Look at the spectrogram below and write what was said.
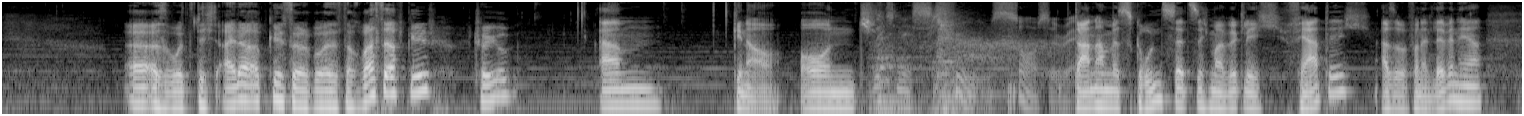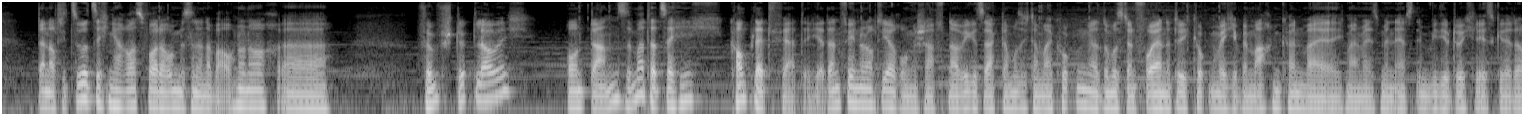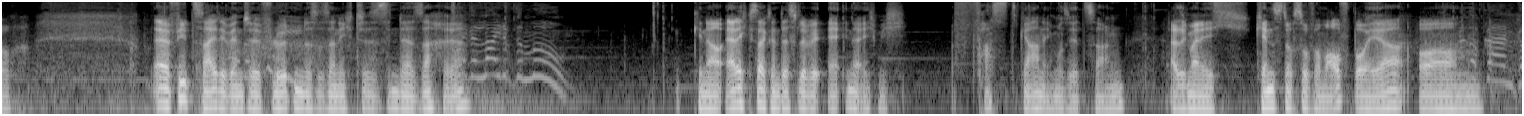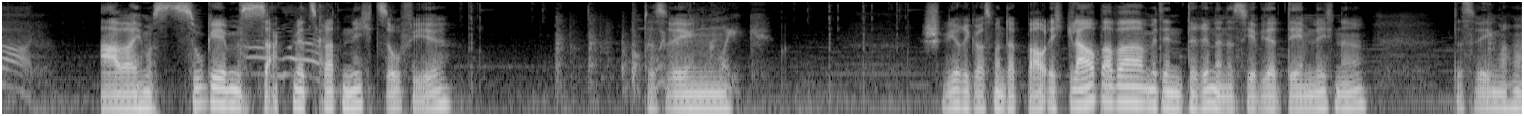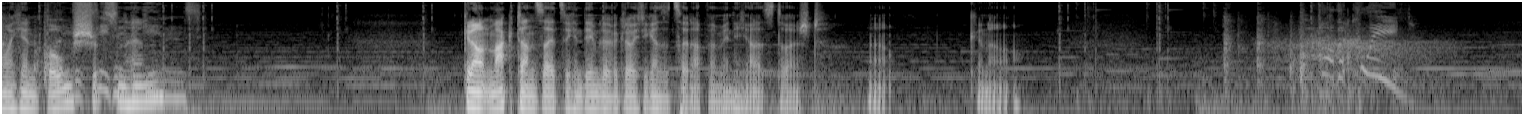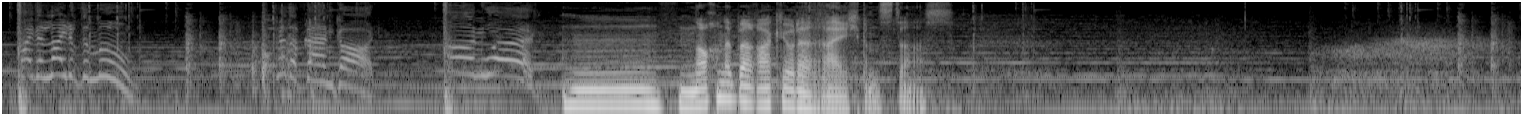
Äh, also wo jetzt nicht einer abgeht, sondern wo jetzt noch was abgeht. Entschuldigung. Ähm, genau. Und dann haben wir es grundsätzlich mal wirklich fertig. Also von den Leveln her. Dann auch die zusätzlichen Herausforderungen. Das sind dann aber auch nur noch äh, fünf Stück, glaube ich. Und dann sind wir tatsächlich komplett fertig. Ja, dann fehlen nur noch die Errungenschaften. Aber wie gesagt, da muss ich dann mal gucken. Also muss ich dann vorher natürlich gucken, welche wir machen können, weil ich meine, wenn ich es mir erst im Video durchlese, geht ja doch äh, viel Zeit eventuell flöten. Das ist ja nicht Sinn der Sache. Genau, ehrlich gesagt, an das Level erinnere ich mich fast gar nicht, muss ich jetzt sagen. Also ich meine, ich kenne es noch so vom Aufbau her. Um, ähm, aber ich muss zugeben, es sagt mir jetzt gerade nicht so viel. Deswegen schwierig, was man da baut. Ich glaube aber, mit den drinnen ist hier wieder dämlich, ne? Deswegen machen wir mal hier einen Bogenschützen hin. Genau, und Magtan seit sich in dem Level, glaube ich, die ganze Zeit ab, wenn mich nicht alles täuscht. Ja, genau. Hm, noch eine Baracke oder reicht uns das?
